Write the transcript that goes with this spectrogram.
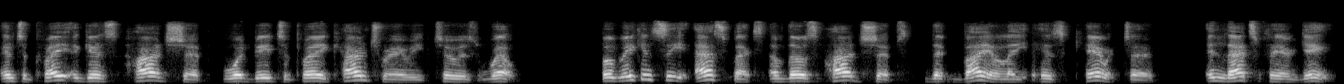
and to pray against hardship would be to pray contrary to his will. But we can see aspects of those hardships that violate his character, and that's fair game.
